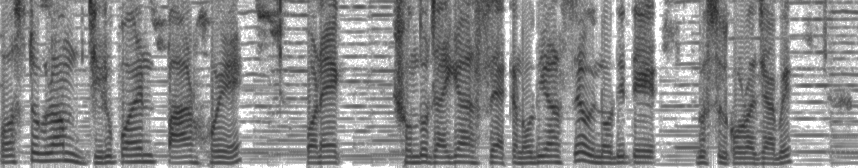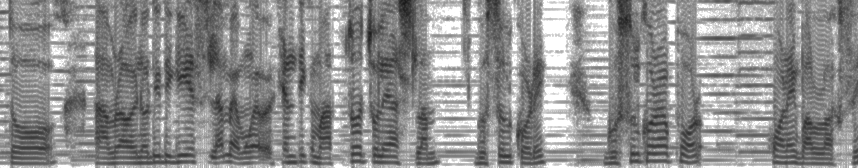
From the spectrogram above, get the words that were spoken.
অষ্টগ্রাম জিরো পয়েন্ট পার হয়ে অনেক সুন্দর জায়গা আছে, একটা নদী আছে, ওই নদীতে গোসল করা যাবে। তো, আমরা ওই নদীতে গিয়েছিলাম এবং ওইখান থেকে মাত্র চলে আসলাম গোসল করে। গোসল করার পর অনেক ভালো লাগছে।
